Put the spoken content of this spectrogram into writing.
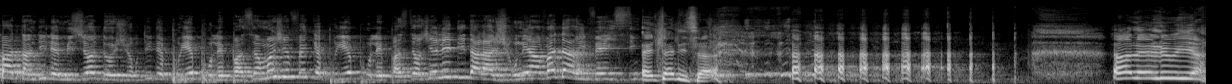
pas attendu l'émission d'aujourd'hui de prier pour les pasteurs? Moi, je fais que prier pour les pasteurs. Je l'ai dit dans la journée avant d'arriver ici. Elle t'a dit ça. Alléluia.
